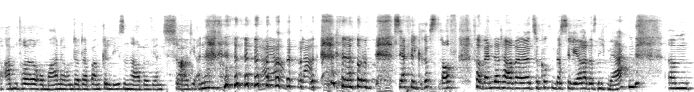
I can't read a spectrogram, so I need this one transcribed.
Abenteuerromane unter der Bank gelesen habe, während äh, die anderen ja, ja, sehr viel Grips drauf verwendet habe, zu gucken, dass die Lehrer das nicht merken. Ähm,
